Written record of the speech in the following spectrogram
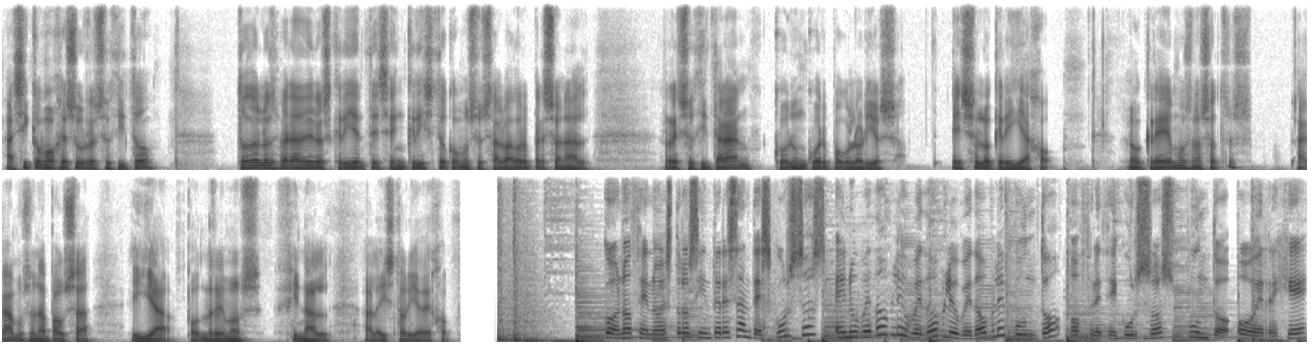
Así como Jesús resucitó, todos los verdaderos creyentes en Cristo como su Salvador personal resucitarán con un cuerpo glorioso. Eso lo creía Job. ¿Lo creemos nosotros? Hagamos una pausa y ya pondremos final a la historia de Job. Conoce nuestros interesantes cursos en www.ofrececursos.org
